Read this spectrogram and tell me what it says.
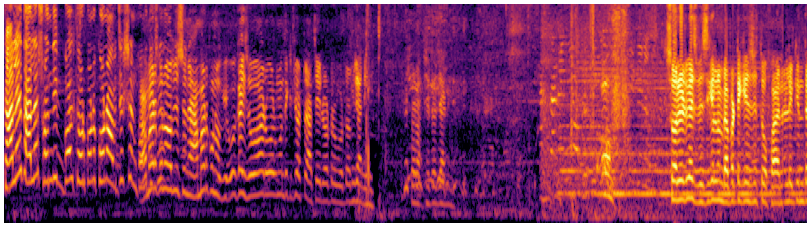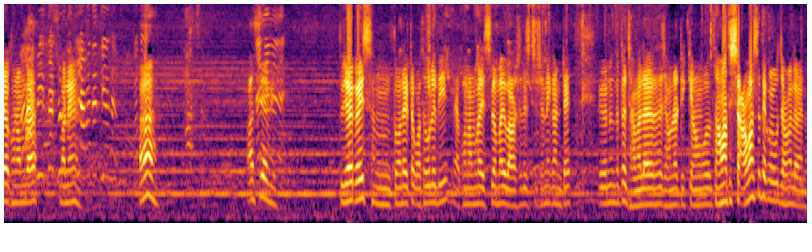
তাহলে তাহলে সন্দীপ বল তোর কোনো কোনো অবজেকশন আমার কোনো অবজেকশন নেই আমার কোনো ও গাইস ও আর ওর মধ্যে কিছু একটা আছে ডটর বট আমি জানি। সেটা সেটা জানি। সলিড গাইস বেসিক্যালি ব্যাপারটা কি আছে তো ফাইনালি কিন্তু এখন আমরা মানে হ্যাঁ? আসছি আমি। তো যাই গাইস তোমাদের একটা কথা বলে দিই। এখন আমরা ইসলাম ভাই বারাসাত স্টেশনে এখানটায়। এখানে কিন্তু একটা ঝামেলা হয়ে গেছে ঝামেলা ঠিক কেমন বলতো। আমার সাথে- আমার সাথে কোনো ঝামেলা হয় না।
